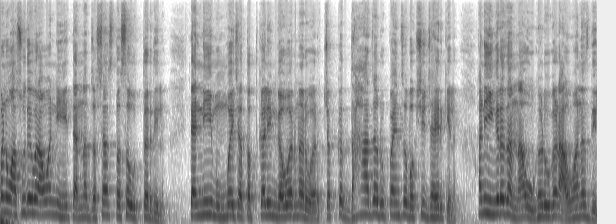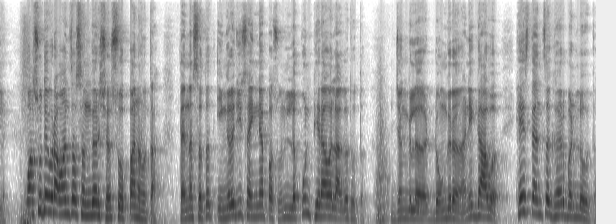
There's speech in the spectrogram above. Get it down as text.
पण वासुदेवरावांनीही त्यांना जशास तसं उत्तर दिलं. त्यांनी मुंबईच्या तत्कालीन गव्हर्नरवर चक्क दहा हजार रुपयांचं बक्षीस जाहीर केलं आणि इंग्रजांना उघड उघड आव्हानच दिलं. वासुदेवरावांचा संघर्ष सोपा नव्हता. त्यांना सतत इंग्रजी सैन्यापासून लपून फिरावं लागत होतं. जंगलं डोंगरं आणि गावं हेच त्यांचं घर बनलं होतं.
